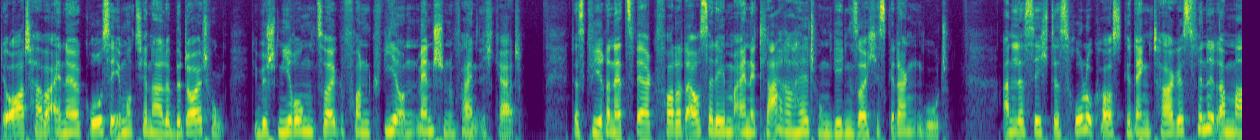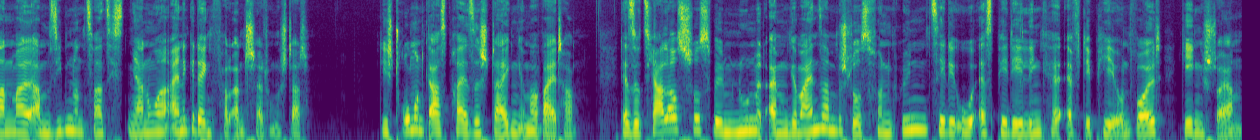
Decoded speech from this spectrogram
Der Ort habe eine große emotionale Bedeutung. Die Beschmierung zeuge von Queer- und Menschenfeindlichkeit. Das queere Netzwerk fordert außerdem eine klare Haltung gegen solches Gedankengut. Anlässlich des Holocaust-Gedenktages findet am Mahnmal am 27. Januar eine Gedenkveranstaltung statt. Die Strom- und Gaspreise steigen immer weiter. Der Sozialausschuss will nun mit einem gemeinsamen Beschluss von Grünen, CDU, SPD, Linke, FDP und Volt gegensteuern.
